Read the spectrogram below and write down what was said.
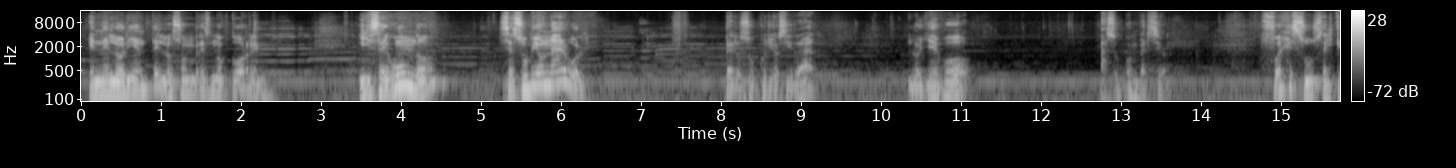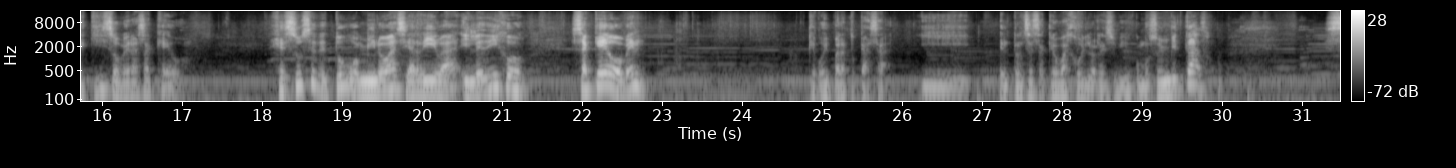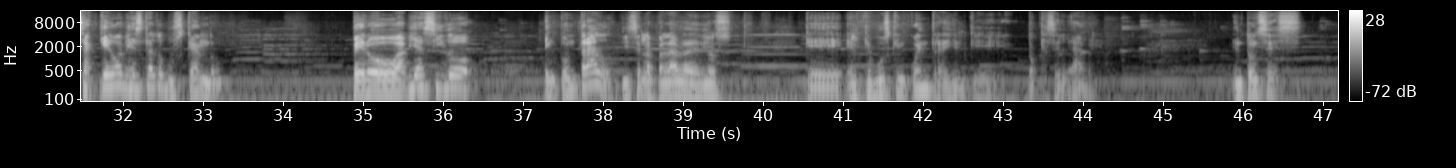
En el oriente los hombres no corren y segundo, se subió a un árbol. Pero su curiosidad lo llevó a su conversión. Fue Jesús el que quiso ver a Saqueo. Jesús se detuvo, miró hacia arriba y le dijo, Saqueo, ven, que voy para tu casa. Y entonces Saqueo bajó y lo recibió como su invitado. Saqueo había estado buscando pero había sido encontrado, dice la palabra de Dios, que el que busca encuentra y el que toca se le abre. Entonces,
